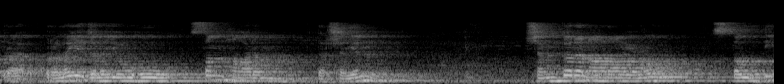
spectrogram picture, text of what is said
ಪ್ರ ಪ್ರಲಯಜಲಯೋ ಸಂಹಾರಂ ದರ್ಶಯನ್ ಶಂಕರನಾರಾಯಣೌ ಸ್ತೌತಿ.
